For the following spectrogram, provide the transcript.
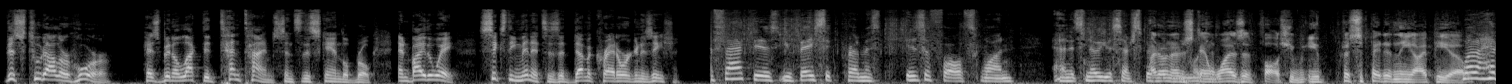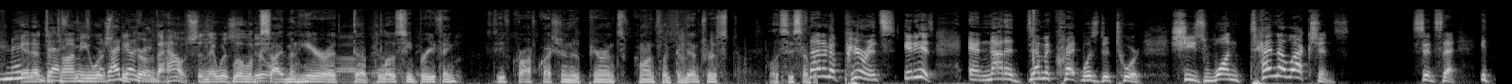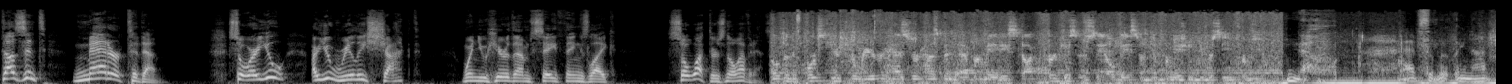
This $2 whore has been elected 10 times since this scandal broke. And by the way, 60 Minutes is a Democrat organization. The fact is, your basic premise is a false one, and it's no use our spending. I don't understand why is it false. You, you participated in the IPO. Well, I have many And at the time, you were investments, but I Speaker of the House, and there was A little a excitement here at uh, Pelosi briefing. Steve Kroft questioned the appearance of conflict of interest. Let's see It's not an appearance. It is. And not a Democrat was detoured. She's won 10 elections since then. It doesn't matter to them. So are you are you really shocked when you hear them say things like, so what? There's no evidence. Over the course of your career, has your husband ever made a stock purchase or sale based on information he received from you? No, absolutely not.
